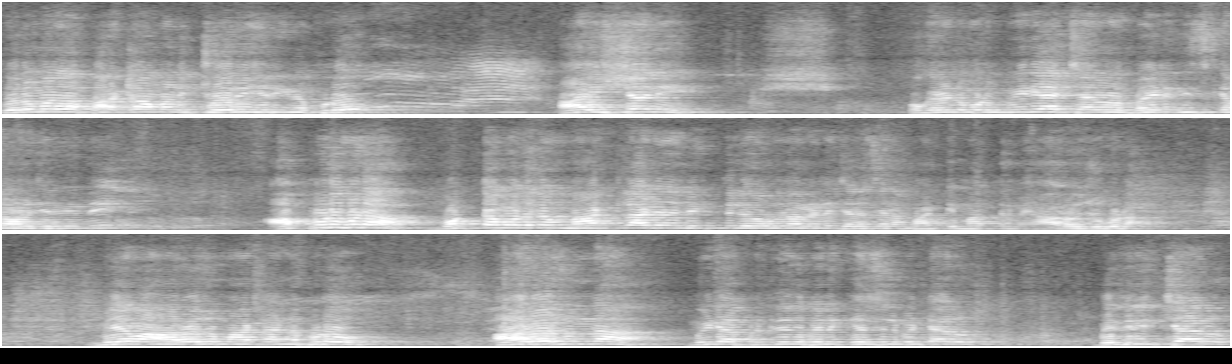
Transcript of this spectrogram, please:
తిరుమల పరకామని చోరీ జరిగినప్పుడు ఆ విషయాన్ని ఒక రెండు మూడు మీడియా ఛానల్ బయట తీసుకురావడం జరిగింది. అప్పుడు కూడా మొట్టమొదట మాట్లాడిన వ్యక్తులు ఎవరు ఉన్నారంటే జనసేన పార్టీ మాత్రమే ఆ రోజు కూడా. మేము ఆ రోజు మాట్లాడినప్పుడు ఆ రోజున్న మీడియా ప్రతినిధి పైన కేసులు పెట్టారు బెదిరించారు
